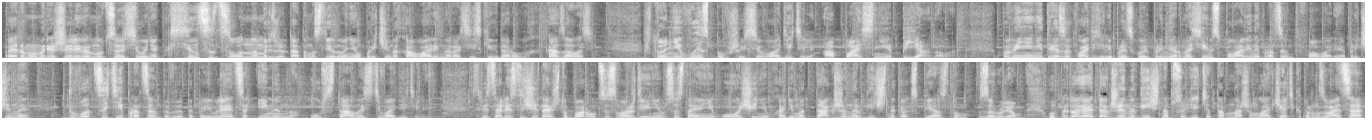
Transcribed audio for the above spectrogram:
Поэтому мы решили вернуться сегодня к сенсационным результатам исследования о причинах аварий на российских дорогах. Оказалось, что невыспавшийся водитель опаснее пьяного. По вине нетрезвых водителей происходит примерно 7,5% аварий, а причиной 20% ДТП является именно усталость водителей. Специалисты считают, что бороться с вождением в состоянии овощи необходимо так же энергично, как с пьянством за рулем. Вот предлагаю также энергично обсудить это в нашем лайв-чате, который называется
